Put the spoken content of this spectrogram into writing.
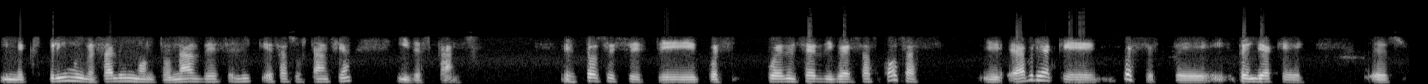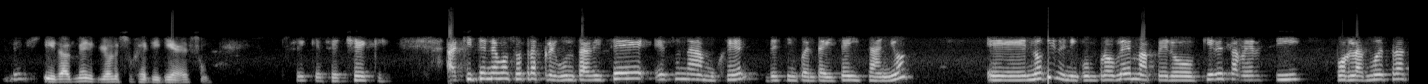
y me exprimo y me sale un montonal de ese esa sustancia y descanso. Entonces, este, pues pueden ser diversas cosas. habría que, pues, este, tendría que ir al médico, yo le sugeriría eso. Sí, que se cheque. Aquí tenemos otra pregunta. Dice, es una mujer de 56 años, eh, no tiene ningún problema, pero quiere saber si por las muestras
